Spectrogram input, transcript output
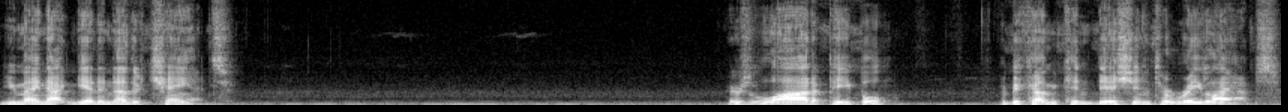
you may not get another chance. There's a lot of people who become conditioned to relapse.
